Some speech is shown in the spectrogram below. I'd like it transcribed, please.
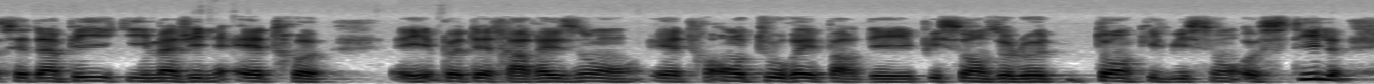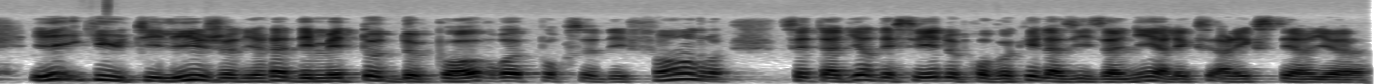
c'est un pays qui imagine être et peut-être à raison être entouré par des puissances de l'OTAN qui lui sont hostiles et qui utilise, je dirais, des méthodes de pauvres pour se défendre, c'est-à-dire d'essayer de provoquer la zizanie à l'extérieur.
